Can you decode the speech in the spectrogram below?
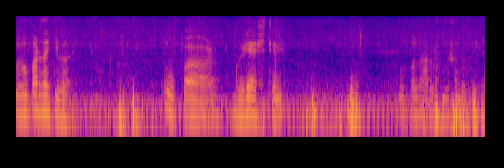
ওই উপার যায় কীভাবে? ওপার ঘুরে আসতেন ওপারে আরও সুন্দর সুন্দর দিকে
